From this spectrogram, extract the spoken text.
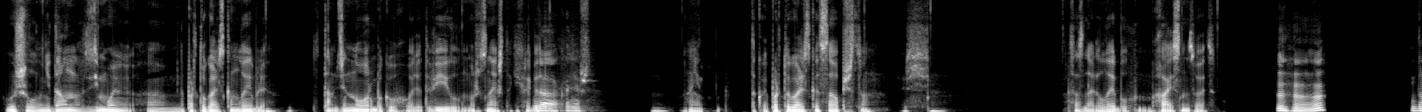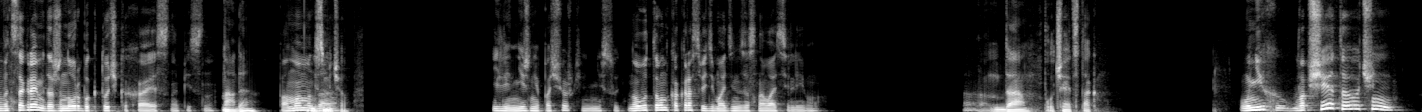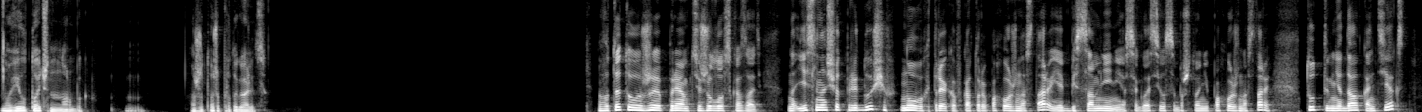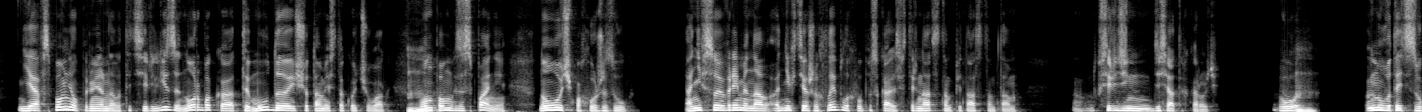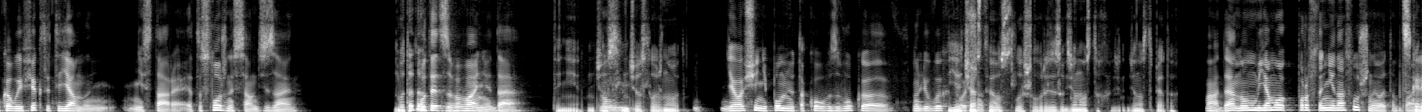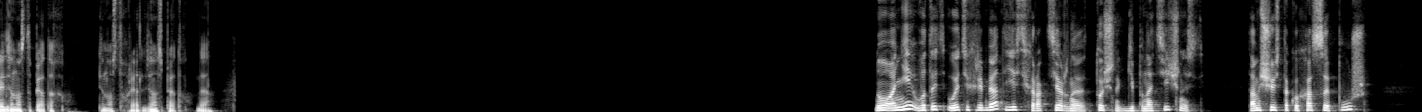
Вышел недавно, зимой, э, на португальском лейбле. Там, где Норбак выходит, Вилл. Может, знаешь таких ребят? Да, конечно. Они такое португальское сообщество. То есть создали лейбл, Хайс называется. Угу. В Инстаграме даже norbak.hs написано. А, да? По-моему, Не да. замечал. Или нижнее подчеркивание, не суть. Но вот он как раз, видимо, один из основателей его. Да, получается так. У них вообще это очень... Ну, Вилл точно, Норбак. Он же тоже португалец. Вот это уже прям тяжело сказать. Если насчет предыдущих новых треков, которые похожи на старые, я без сомнения согласился бы, что они похожи на старые. Тут ты мне дал контекст. Я вспомнил примерно вот эти релизы Норбака, Темуда, еще там есть такой чувак. Мгм. Он, по-моему, из Испании, но очень похожий звук. Они в свое время на одних тех же лейблах выпускались в 13-м, 15-м там, э, в середине десятых, короче. Вот. Мгм. Ну, вот эти звуковые эффекты, это явно не старые. Это сложный саунд-дизайн. Вот это? Вот это завывание, да. Да нет, ничего, Ну, ничего сложного. Я вообще не помню такого звука в нулевых. Я точно часто его слышал в релизах 90-х, 95-х. А, да? Ну, я мог просто не наслушанный в этом плане. Скорее 95-х. 90-х вряд ли, 95-х, да. Ну, они, вот эти, у этих ребят есть характерная точно гипнотичность. Там еще есть такой Хосе Пуш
